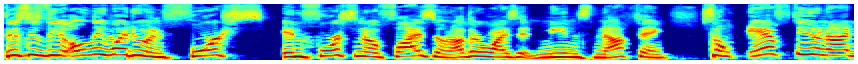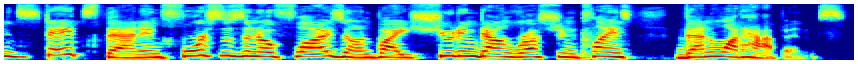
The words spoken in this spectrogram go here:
This is the only way to enforce enforce a no-fly zone. Otherwise, it means nothing. So if the United States then enforces a no-fly zone by shooting down Russian planes, then what happens?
